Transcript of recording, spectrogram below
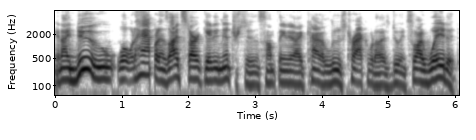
And I knew what would happen is I'd start getting interested in something and I'd kind of lose track of what I was doing. So I waited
